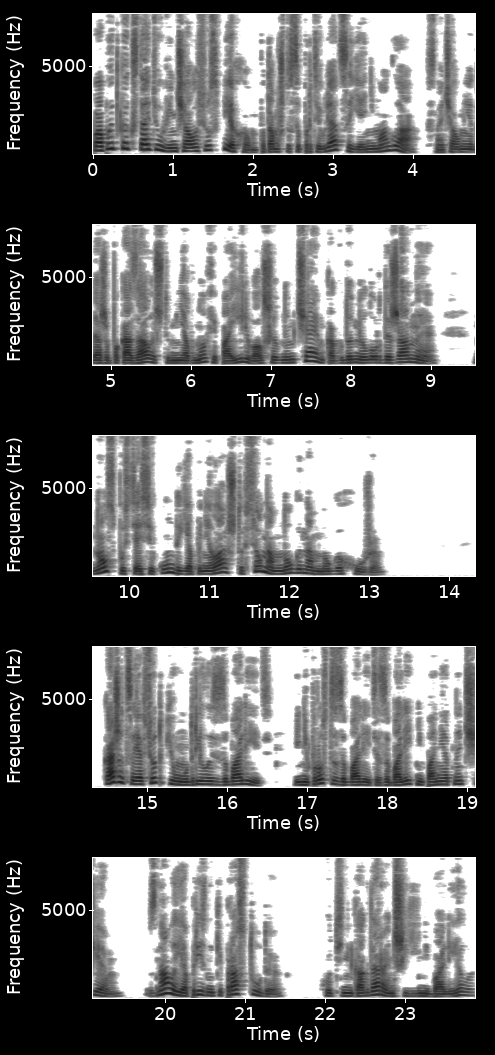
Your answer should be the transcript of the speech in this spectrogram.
Попытка, кстати, увенчалась успехом, потому что сопротивляться я не могла. Сначала мне даже показалось, что меня вновь и поили волшебным чаем, как в доме лорда Жанне. Но спустя секунды я поняла, что все намного-намного хуже. Кажется, я все-таки умудрилась заболеть. И не просто заболеть, а заболеть непонятно чем. Знала я признаки простуды, хоть и никогда раньше ей не болела.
